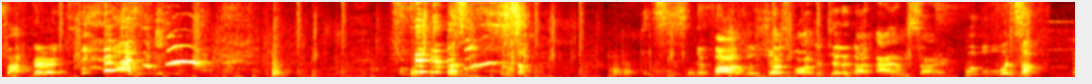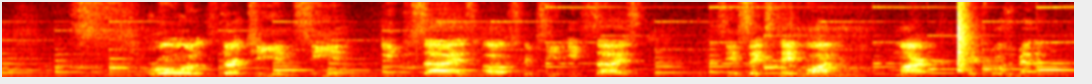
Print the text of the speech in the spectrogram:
Fatbert. What's up? The boss was just want to tell you that I am sorry. What, what's up? Roll 13, scene. Eat the size of script scene, eat the size. Scene 6, take one. Mark. Expose the Bennett.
